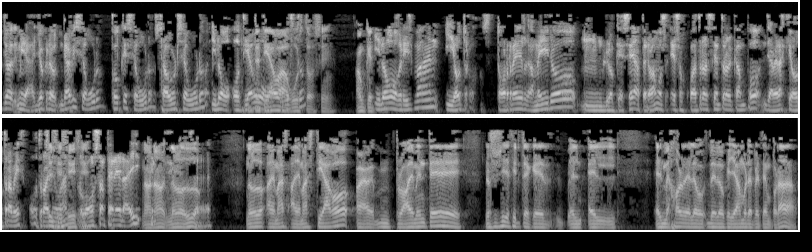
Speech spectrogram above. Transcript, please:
Yo, mira, yo creo Gaby seguro, Coque seguro, Saúl seguro y luego o Thiago, Thiago Augusto, Augusto, sí. Aunque... Y luego Grisman y otro. Torres, Gameiro, mmm, lo que sea. Pero vamos, esos cuatro del centro del campo, ya verás que otra vez, otro Sí, año sí, más, sí, lo vamos a tener ahí. No, no, no lo dudo. O sea, No lo dudo. Además, además Tiago, probablemente, no sé si decirte que el, el, el mejor de lo, de lo que llevamos de pretemporada,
